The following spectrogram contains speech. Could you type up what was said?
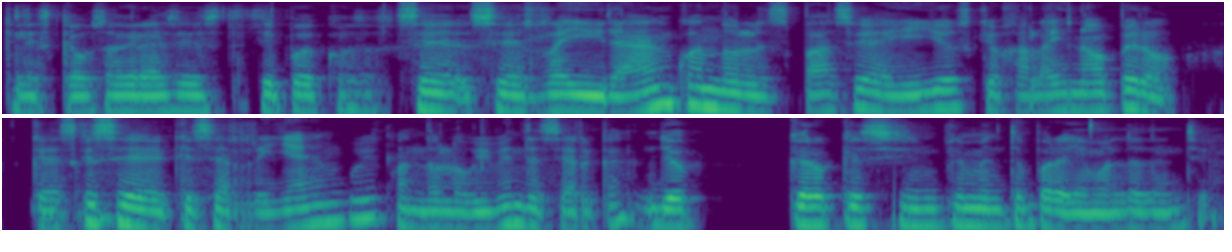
que les causa gracia este tipo de cosas? Se, se reirán cuando les pase a ellos, que ojalá y no, pero ¿crees que se, que se rían, güey, cuando lo viven de cerca? Yo creo que simplemente para llamar la atención.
